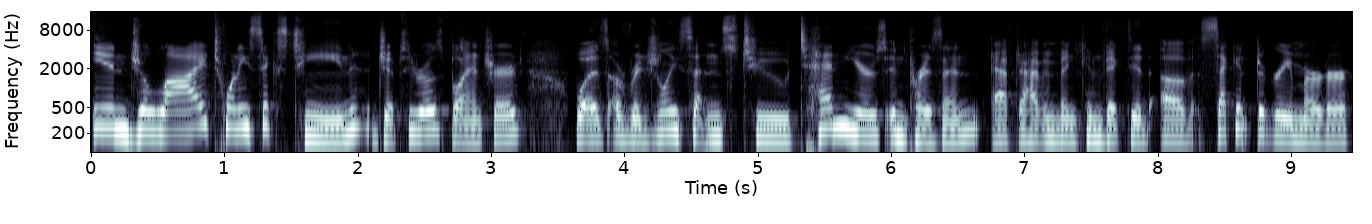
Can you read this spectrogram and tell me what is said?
in July 2016, Gypsy Rose Blanchard was originally sentenced to 10 years in prison after having been convicted of second degree murder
